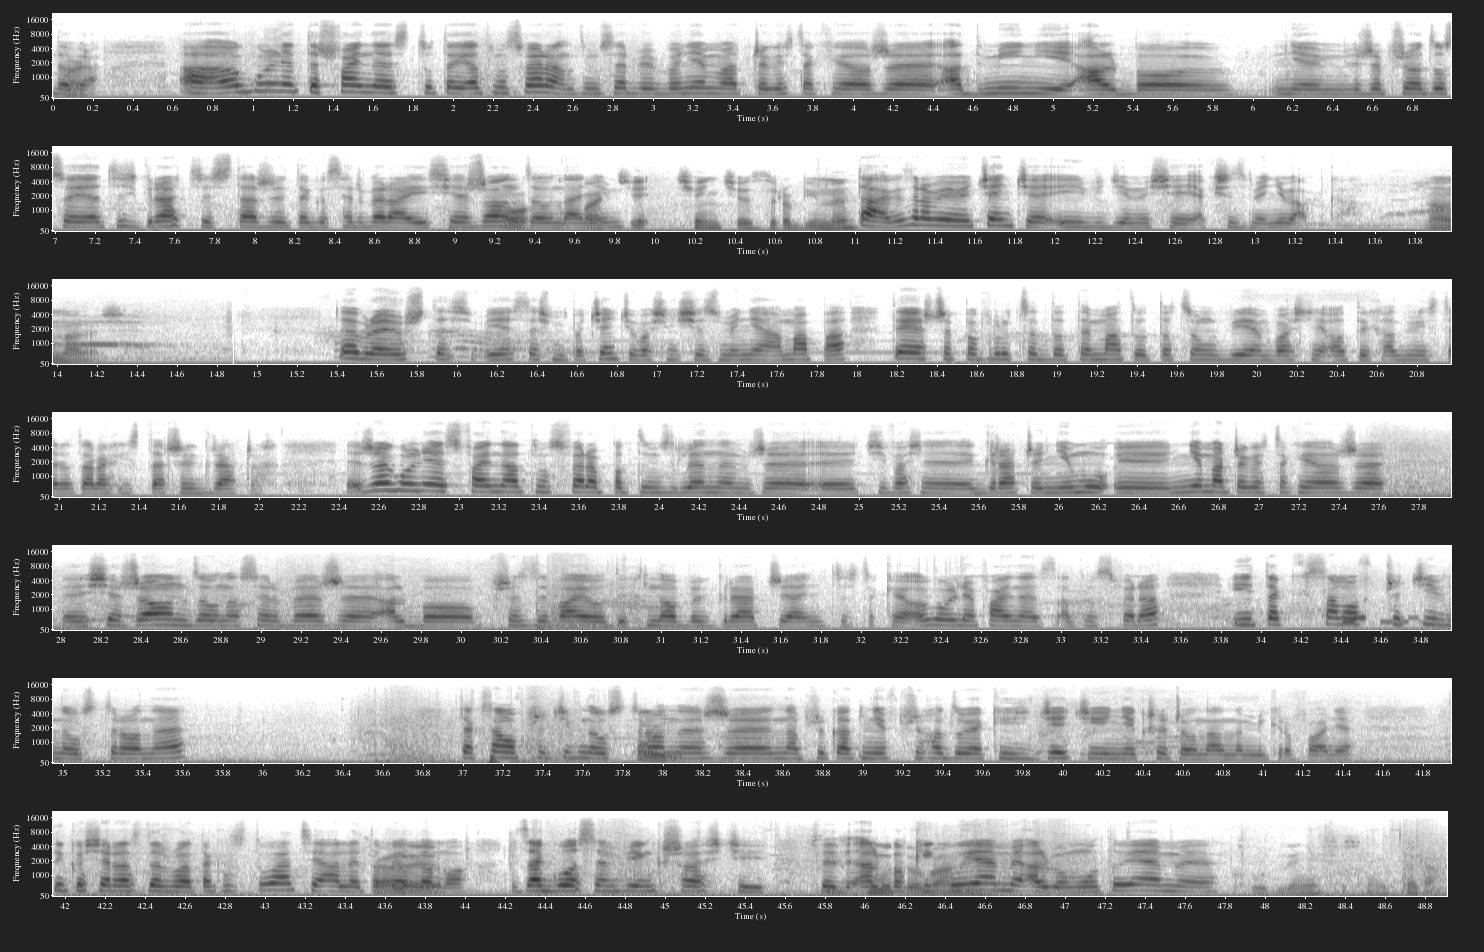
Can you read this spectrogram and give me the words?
Dobra. A ogólnie też fajna jest tutaj atmosfera na tym serwie, bo nie ma czegoś takiego, że admini albo nie wiem, że przychodzą sobie jacyś gracze starzy tego serwera i się rządzą o, na nim. cie- cięcie zrobimy. Tak, zrobimy cięcie i widzimy się jak się zmieni mapka. No na razie. Dobra, już jesteśmy po cięciu, właśnie się zmieniała mapa. To ja jeszcze powrócę do tematu, to co mówiłem właśnie o tych administratorach i starszych graczach. Że ogólnie jest fajna atmosfera pod tym względem, że y, ci właśnie gracze nie, y, nie ma czegoś takiego, że y, się rządzą na serwerze albo przezywają tych nowych graczy, ani coś takiego. Ogólnie fajna jest atmosfera. I tak samo w przeciwną stronę. Tak samo w przeciwną stronę, że na przykład nie przychodzą jakieś dzieci i nie krzyczą nam na mikrofonie. Tylko się raz zdarzyła taka sytuacja, ale to Ale- wiadomo, za głosem większości wtedy albo kikujemy, albo mutujemy. Kurde, nie chcę snajpera.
